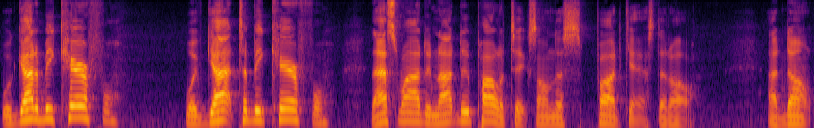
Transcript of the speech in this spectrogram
We've got to be careful. We've got to be careful that's why I do not do politics on this podcast at all. I don't.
